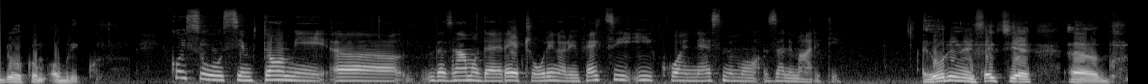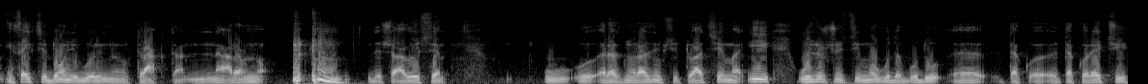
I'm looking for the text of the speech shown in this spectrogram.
bilo kom obliku. Koji su simptomi e, da znamo da je reč o urinarnoj infekciji i koje ne smemo zanemariti? E, urinarne infekcije, e, infekcije donjeg urinarnog trakta, naravno, dešavaju se u raznoraznim situacijama i uzročnici mogu da budu, e, tako, tako reći,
